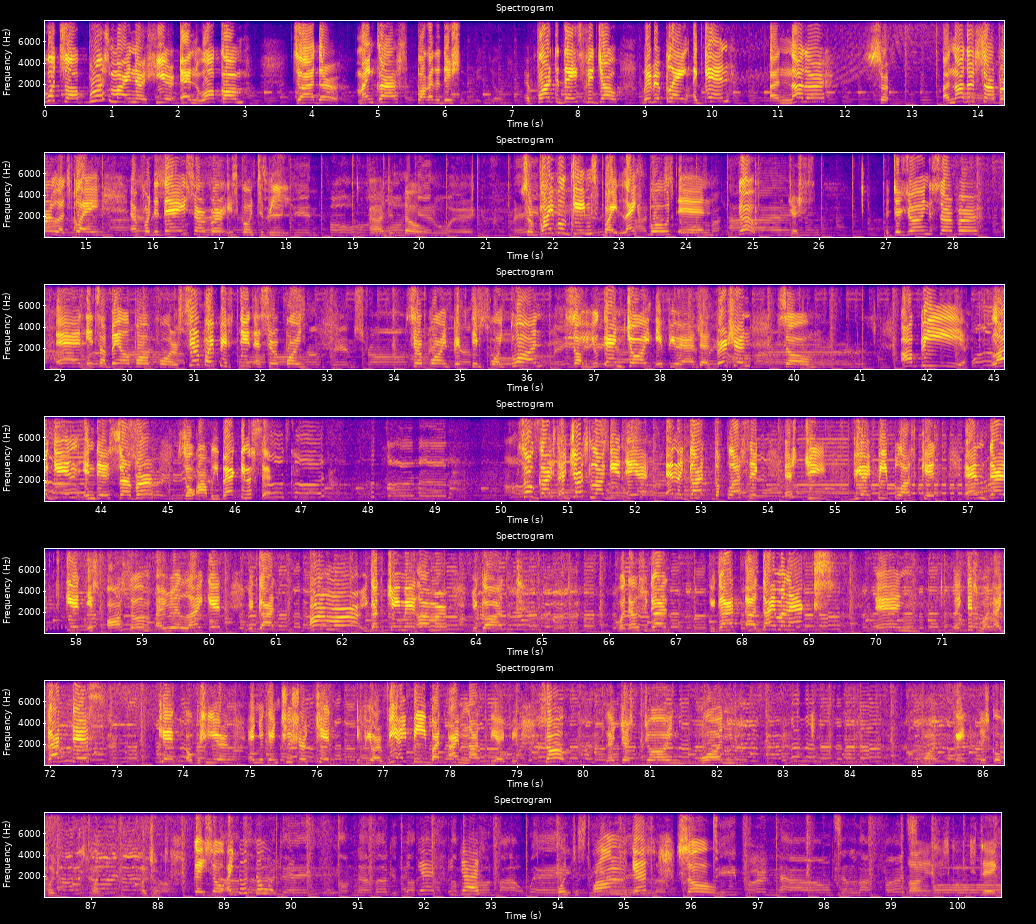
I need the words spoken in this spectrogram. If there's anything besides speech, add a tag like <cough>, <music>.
what's up? Bruce Miner here and welcome to another Minecraft Pocket Edition video. And for today's video, we'll be playing again another ser another server let's play. And for today's server is going to be I don't know survival games by Lifeboat and go just just join the server and it's available for 0.15 and 0.15.1 so you can join if you have that version. So I'll be logging in this server. So I'll be back in a sec. So guys I just logged in and I got the classic SG VIP Plus kit. And that kit is awesome. I really like it. You got armor. You got chainmail armor. You got what else you got? You got a diamond axe. And like this one. I got this kit over here. And you can choose your kit if you're VIP but I'm not VIP so let's just join one. One. Okay, let's go for this one. Argent. Okay, so I don't know what I guess it just going to spawn, I guess. So long is this going to take?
